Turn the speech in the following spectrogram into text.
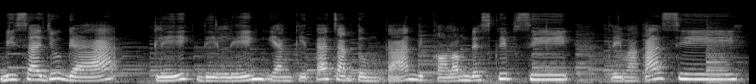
Bisa juga klik di link yang kita cantumkan di kolom deskripsi. Terima kasih.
